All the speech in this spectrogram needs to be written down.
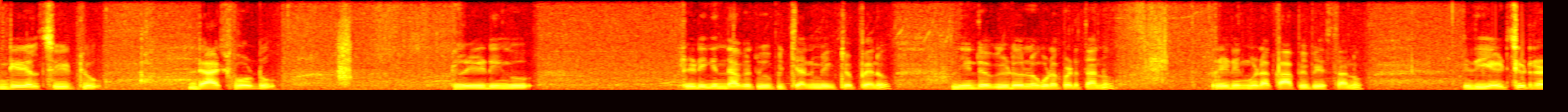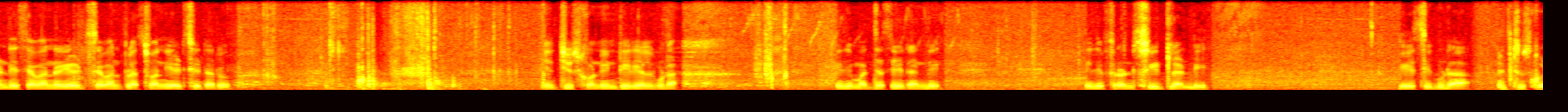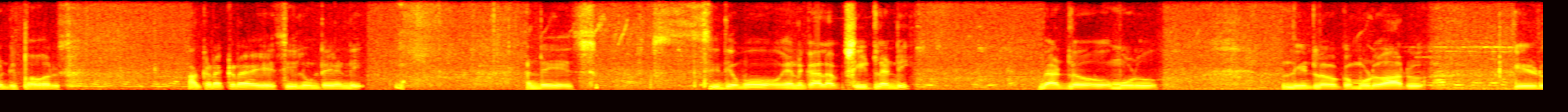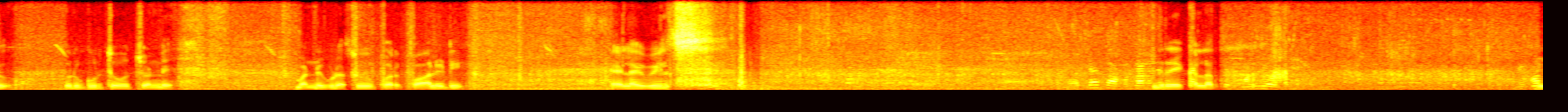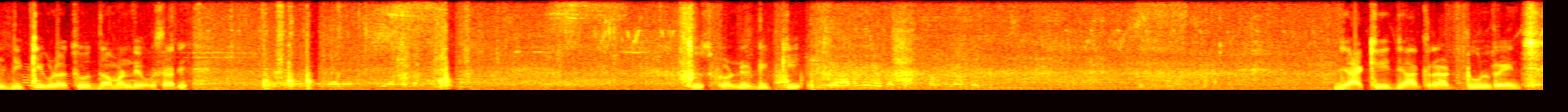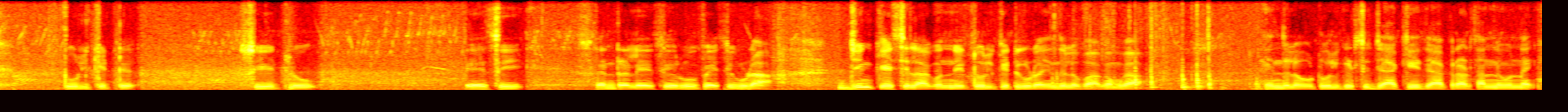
ఇంటీరియర్ సీట్లు డాష్ బోర్డు రీడింగు. రీడింగ్ ఇందాక చూపించాను మీకు చెప్పాను. దీంట్లో వీడియోలో కూడా పెడతాను. రీడింగ్ కూడా కాపీ పీస్తాను. ఇది ఎయిట్ సీటర్ అండి seven eight seven plus one eight seater. ఇది చూసుకోండి ఇంటీరియర్ కూడా. ఇది మధ్య సీట్ అండి. ఇది ఫ్రంట్ సీట్లు అండి. ఏసీ కూడా చూసుకోండి పవర్. అక్కడక్కడ ఏసీలు ఉంటాయండి. అంటే ఇదేమో వెనకాల సీట్లు అండి దాంట్లో మూడు దీంట్లో ఒక మూడు ఆరు ఏడు కూరు కూర్చోవచ్చు అండి బండి కూడా super quality. Alloy wheels. Grey colour. ఈ డిక్కీ కూడా చూద్దామండి ఒకసారి. చూసుకోండి డిక్కీ. జాకీ జాక్రా టూల్ రేంజ్ టూల్ కిట్ సీట్లు AC central AC roof AC కూడా జింక్ ఏసీ లాగా ఉంది టూల్ కిట్ కూడా ఇందులో భాగంగా. ఇందులో టూల్ కిట్స్ జాకీ జాక్రాడ్స్ అన్నీ ఉన్నాయి.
